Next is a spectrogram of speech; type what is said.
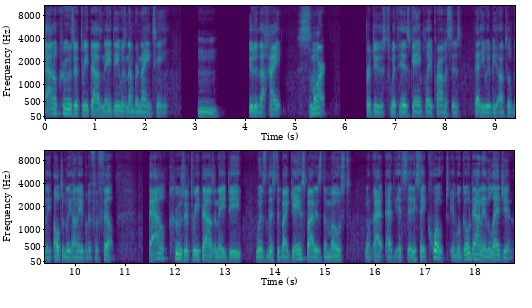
Battlecruiser 3000 AD was number 19. Mm. Due to the hype Smart produced with his gameplay promises that he would be ultimately, ultimately unable to fulfill. Battlecruiser 3000 AD was listed by GameSpot as the most, it's, they say, quote, it will go down in legend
